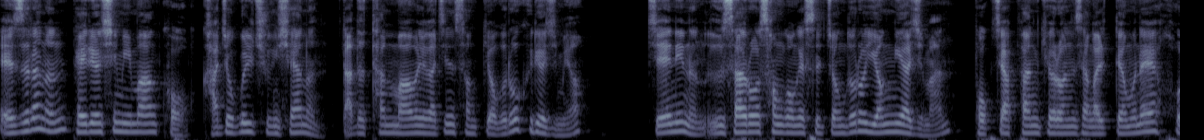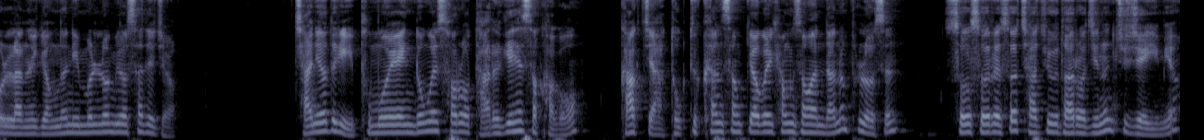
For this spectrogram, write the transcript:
에즈라는 배려심이 많고 가족을 중시하는 따뜻한 마음을 가진 성격으로 그려지며 제니는 의사로 성공했을 정도로 영리하지만 복잡한 결혼 생활 때문에 혼란을 겪는 인물로 묘사되죠. 자녀들이 부모의 행동을 서로 다르게 해석하고 각자 독특한 성격을 형성한다는 플롯은 소설에서 자주 다뤄지는 주제이며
